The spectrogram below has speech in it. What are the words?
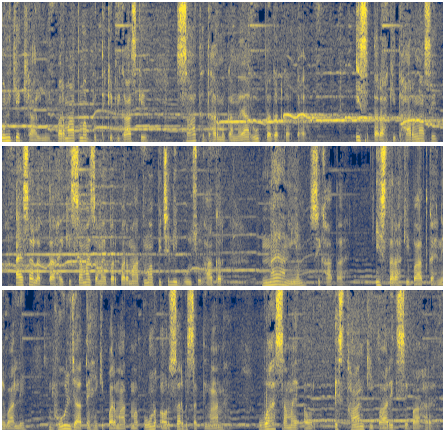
उनके ख्याल में परमात्मा बुद्ध के विकास के साथ धर्म का नया रूप प्रकट करता है। इस तरह की धारणा से ऐसा लगता है कि समय समय पर परमात्मा पिछली भूल सुधाकर नया नियम सिखाता है। इस तरह की बात कहने वाले भूल जाते हैं कि परमात्मा पूर्ण और सर्वशक्तिमान है। वह समय और स्थान की पारिध से बाहर है।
